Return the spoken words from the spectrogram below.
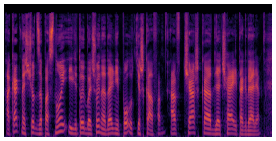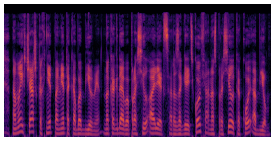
А как насчет запасной или той большой на дальней полке шкафа? А в чашка для чая и так далее? На моих чашках нет пометок об объеме, но когда я попросил Алекса разогреть кофе, она спросила, какой объем.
